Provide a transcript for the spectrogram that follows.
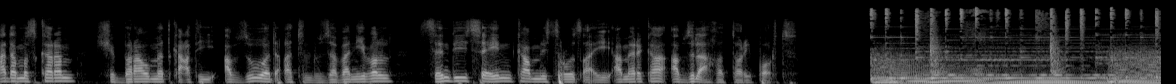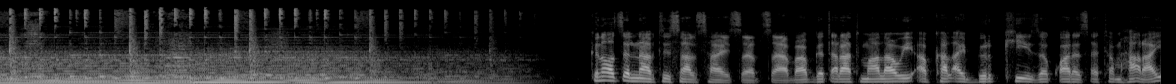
ሓደ መስከረም ሽበራዊ መጥቃዕቲ ኣብ ዝወደቐትሉ ዘበን ይብል ሲንዲ ሰይን ካብ ሚኒስትሪ ወጻኢ ኣመሪካ ኣብ ዝለኣኸቶ ሪፖርት። ክንቕጽል ናብቲ ሳልሳይ ጸብጻብ። ኣብ ገጠራት ማላዊ ኣብ ካልኣይ ብርኪ ዘቋረጸ ተምሃራይ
